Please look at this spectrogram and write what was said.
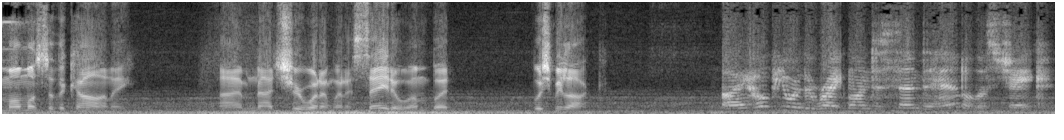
I'm almost to the colony. I'm not sure what I'm going to say to him, but wish me luck. I hope you were the right one to send to handle this, Jake.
